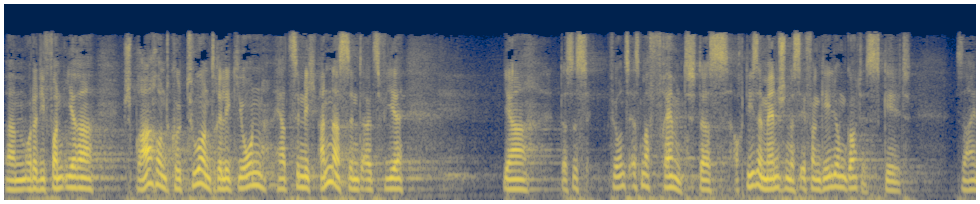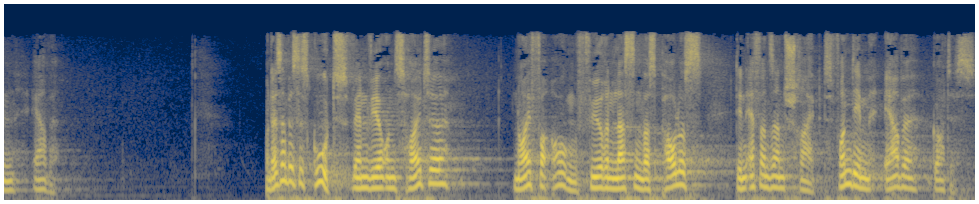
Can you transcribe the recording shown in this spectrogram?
ähm, oder die von ihrer Sprache und Kultur und Religion her ziemlich anders sind als wir, ja, das ist für uns erstmal fremd, dass auch diese Menschen das Evangelium Gottes gilt, sein Erbe. Und deshalb ist es gut, wenn wir uns heute neu vor Augen führen lassen, was Paulus den Ephesern schreibt, von dem Erbe Gottes.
